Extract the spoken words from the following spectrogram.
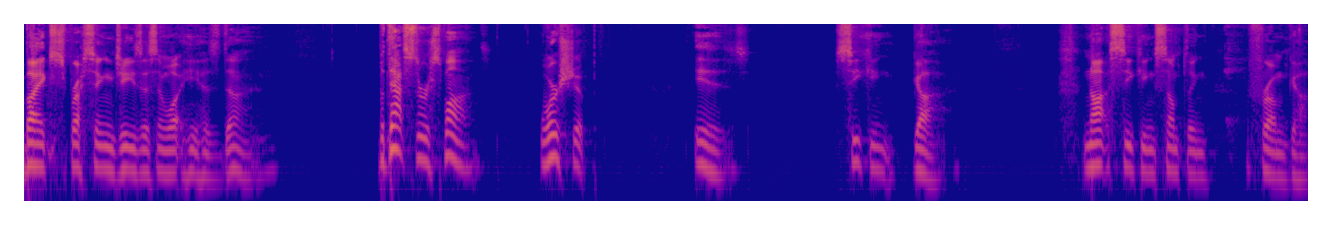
by expressing Jesus and what he has done. But that's the response. Worship is seeking God, not seeking something from God.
